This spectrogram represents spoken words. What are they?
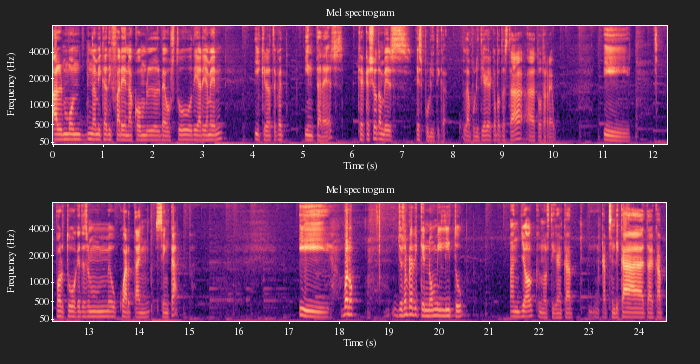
el món una mica diferent a com el veus tu diàriament i crear-te aquest interès. Crec que això també és, és política. La política crec que pot estar a tot arreu. I porto, aquest és el meu quart any sent cap. I, bueno, jo sempre dic que no milito en lloc, no estic en cap, cap sindicat, a cap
